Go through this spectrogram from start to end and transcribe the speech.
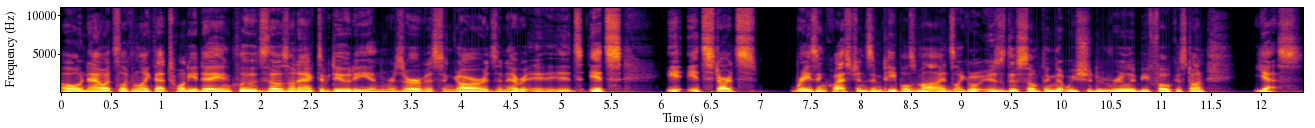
Oh, now it's looking like that 20 a day includes those on active duty and reservists and guards and every it's it's it, it starts raising questions in people's minds like, oh, is this something that we should really be focused on? Yes,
